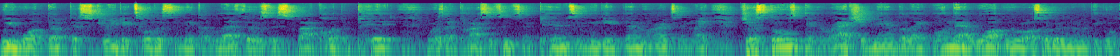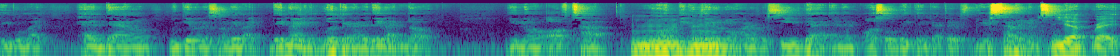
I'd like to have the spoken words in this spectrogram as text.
We walked up the street. They told us to make a left. There was this spot called the Pit, where it's like prostitutes and pimps, and we gave them hearts and like just those interaction, man. But like on that walk, we were also giving them to people. People like head down. We giving them something. They like they're not even looking at it. They like no, you know, off top. Mm-hmm. One because they don't know how to receive that, and then also they think that they're you're selling them something. Yep, right.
